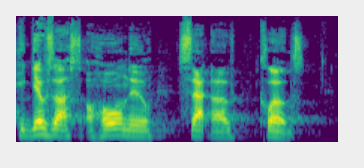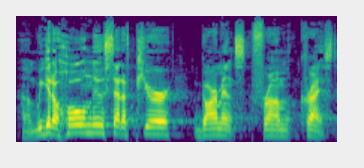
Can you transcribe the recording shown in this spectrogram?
He gives us a whole new set of clothes. Um, we get a whole new set of pure garments from Christ.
